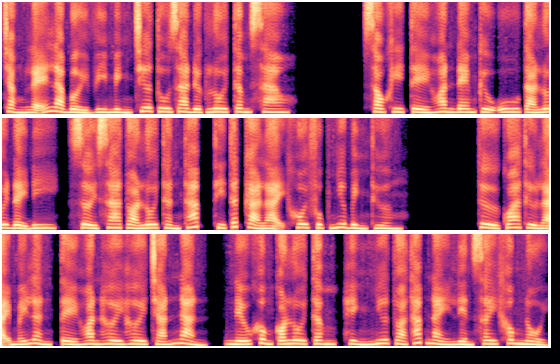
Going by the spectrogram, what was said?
Chẳng lẽ là bởi vì mình chưa tu ra được lôi tâm sao? Sau khi tề hoan đem cựu u tà lôi đẩy đi, rời xa tòa lôi thần tháp thì tất cả lại khôi phục như bình thường. Thử qua thử lại mấy lần tề hoan hơi hơi chán nản, nếu không có lôi tâm, hình như tòa tháp này liền xây không nổi.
